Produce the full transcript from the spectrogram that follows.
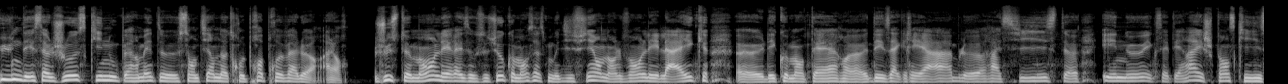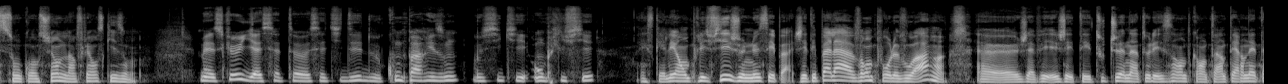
une des seules choses qui nous permet de sentir notre propre valeur. Alors, justement, les réseaux sociaux commencent à se modifier en enlevant les likes, euh, les commentaires euh, désagréables, racistes, haineux, etc. Et je pense qu'ils sont conscients de l'influence qu'ils ont. Mais est-ce qu'il y a cette, euh, cette idée de comparaison aussi qui est amplifiée est-ce qu'elle est amplifiée? Je ne sais pas. J'étais pas là avant pour le voir. Euh, j'avais, j'étais toute jeune adolescente quand Internet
